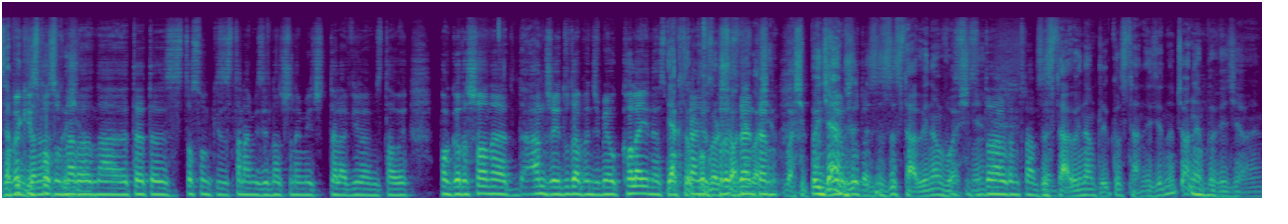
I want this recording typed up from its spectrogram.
to w jaki sposób na, na te, te stosunki ze Stanami Zjednoczonymi czy Tel Awiwem zostały pogorszone? Andrzej Duda będzie miał kolejne Jak to spotkanie z pogorszone? prezydentem. Właśnie, właśnie powiedziałem, że zostały nam właśnie. Z Donaldem Trumpem. Zostały nam tylko Stany Zjednoczone, powiedziałem.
